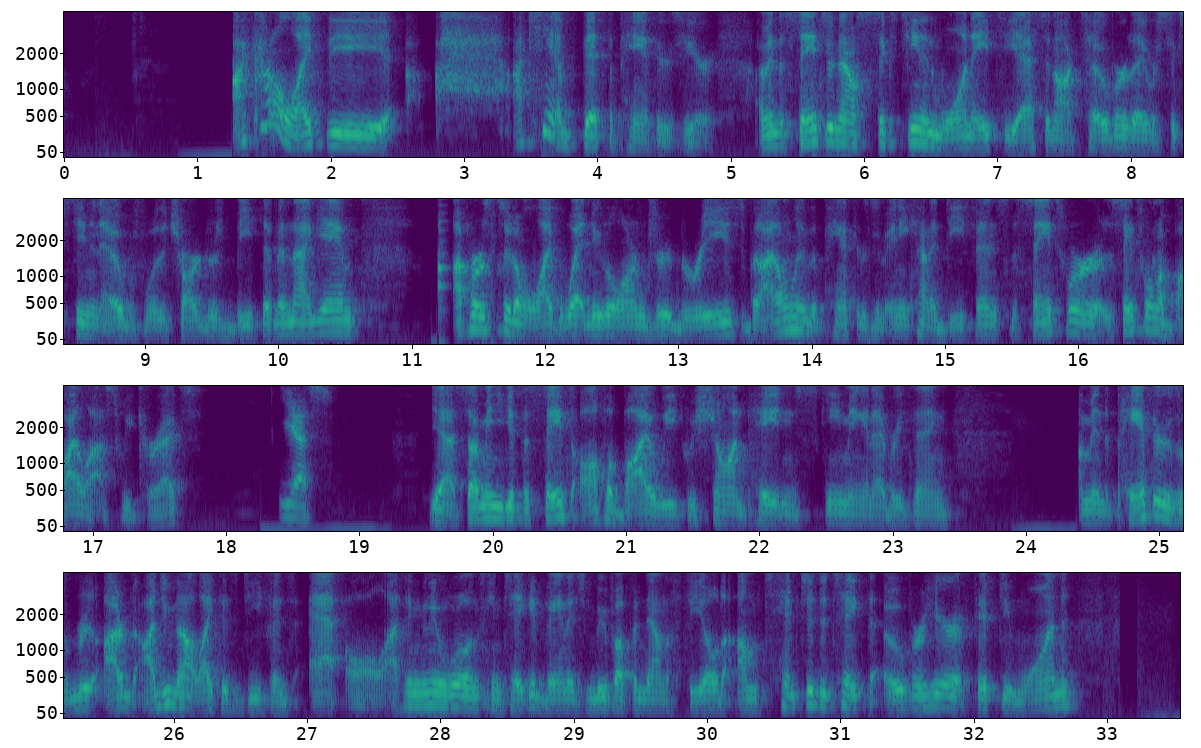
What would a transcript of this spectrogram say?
I kind of like the. I can't bet the Panthers here. I mean, the Saints are now 16 and 1 ATS in October. They were 16 and 0 before the Chargers beat them in that game. I personally don't like wet noodle arm Drew Brees, but I don't think the Panthers have any kind of defense. The Saints were the Saints were on a bye last week, correct? Yes. Yeah, so I mean, you get the Saints off a bye week with Sean Payton scheming and everything. I mean, the Panthers, I, I, do not like this defense at all. I think the New Orleans can take advantage, move up and down the field. I'm tempted to take the over here at 51.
